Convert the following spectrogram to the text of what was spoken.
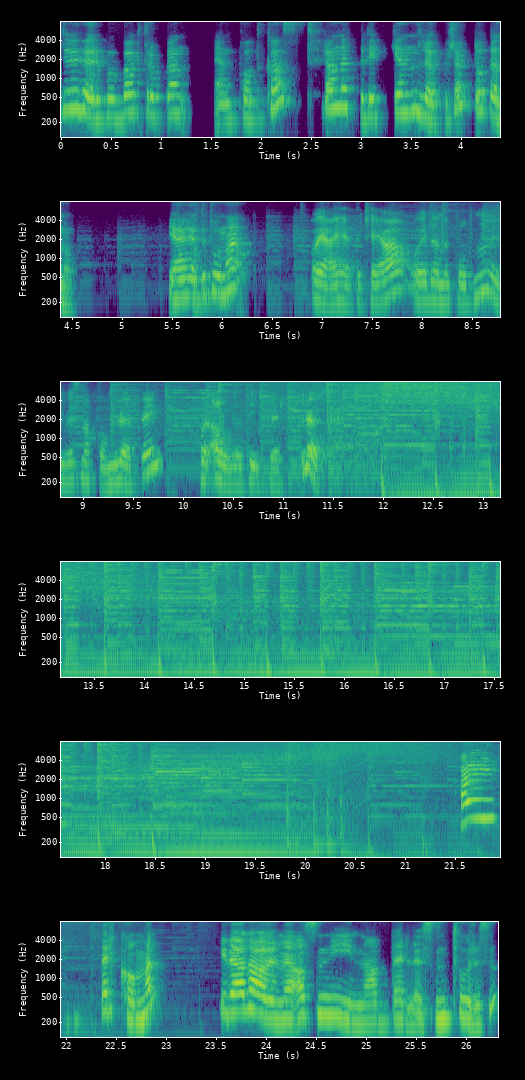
Du hører på Baktroppen, en podkast fra nettbutikken løpeskjørt.no. Jeg heter Tone. Og jeg heter Thea, og i denne podden vil vi snakke om løping for alle typer løpere. Velkommen. I dag har vi med oss Nina Bellesen Thoresen.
